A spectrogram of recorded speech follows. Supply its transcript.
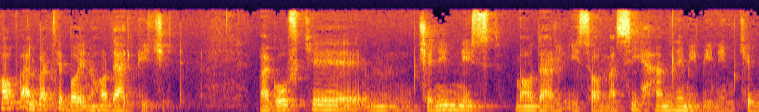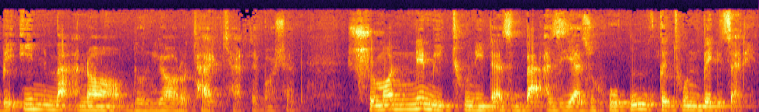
پاپ البته با اینها در پیچید و گفت که چنین نیست. ما در عیسی مسیح هم نمی بینیم که به این معنا دنیا رو ترک کرده باشد. شما نمی‌تونید از بعضی از حقوقتون بگذرید.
